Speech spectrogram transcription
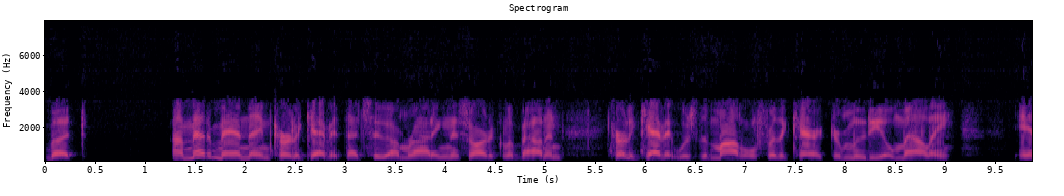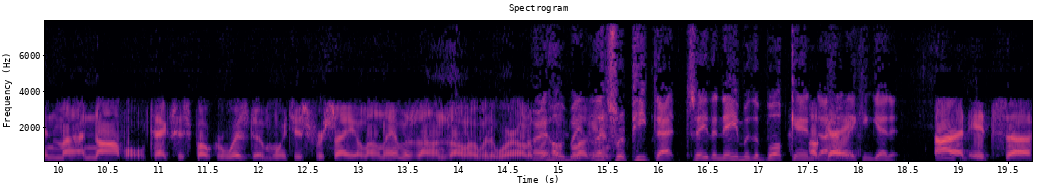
But I met a man named Curly Cavett. That's who I'm writing this article about, and Curly Cavett was the model for the character Moody O'Malley in my novel, Texas Poker Wisdom, which is for sale on Amazons all over the world. All right, hold, let's repeat that. Say the name of the book and uh, how they can get it. All right, it's uh,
